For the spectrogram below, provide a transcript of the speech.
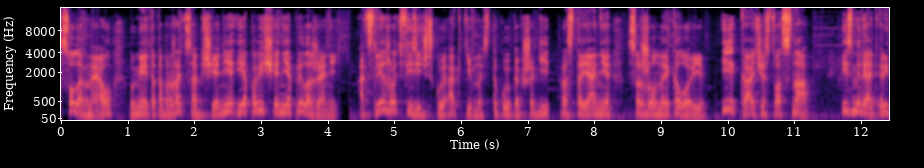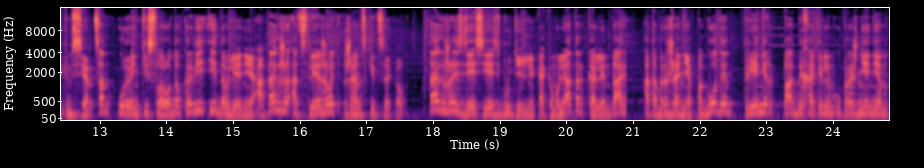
Solar Neo умеет отображать сообщения и оповещения приложений, отслеживать физическую активность, такую как шаги, расстояние, сожженные калории и качество сна, измерять ритм сердца, уровень кислорода в крови и давление, а также отслеживать женский цикл. Также здесь есть будильник, аккумулятор, календарь, отображение погоды, тренер по дыхательным упражнениям,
